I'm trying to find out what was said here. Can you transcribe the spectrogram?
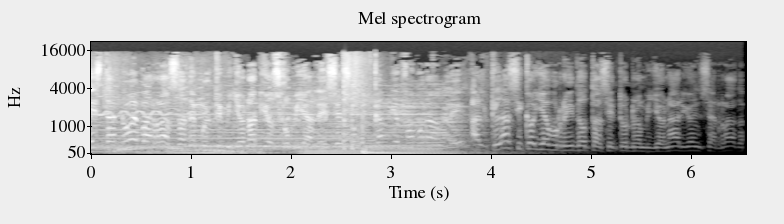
Esta nueva raza de multimillonarios joviales es un cambio al clásico y aburrido taciturno millonario encerrado.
